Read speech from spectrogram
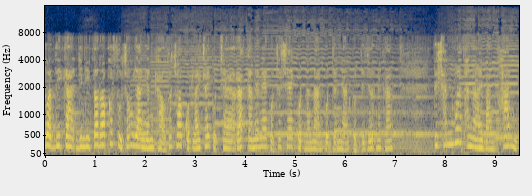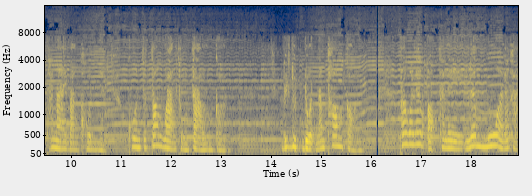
สวัสดีค่ะ ยินดีต้อนรับเข้าสู่ช่องยานยันข่าว ถ้าชอบกดไลค์ใช่กดแชร์ รักกันแน่ๆ กดแชร์กดนานๆ กดยันๆกดเยอะๆนะคะ ดิฉันว่าทนายบางท่าน ทนายบางคนเนี่ยควรจะต้องวางถุงกาวลงก่อน หรือหยุดโดดน้ำท่อมก่อน เพราะว่าเริ่มออกทะเลเริ่มมั่วแล้วค่ะ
